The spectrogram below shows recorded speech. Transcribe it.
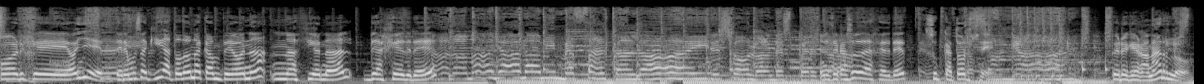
Porque, oye, tenemos aquí a toda una campeona nacional de ajedrez. En este caso de ajedrez sub-14. Soñar, Pero hay que ganarlo.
